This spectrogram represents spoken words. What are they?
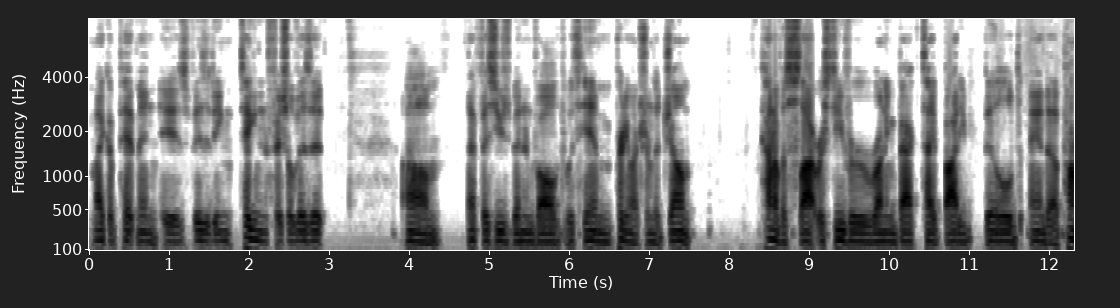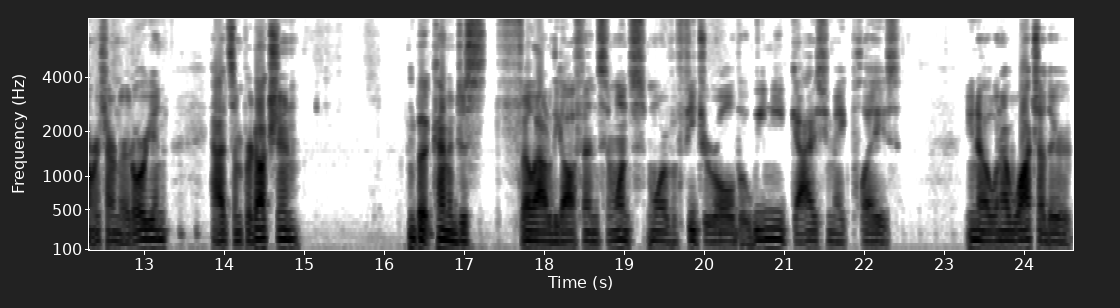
Mycah Pittman is visiting, taking an official visit. Um, FSU's been involved with him pretty much from the jump. Kind of a slot receiver, running back type body build, and a punt returner at Oregon. Had some production, but kind of just fell out of the offense and wants more of a feature role. But we need guys who make plays. You know, when I watch other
